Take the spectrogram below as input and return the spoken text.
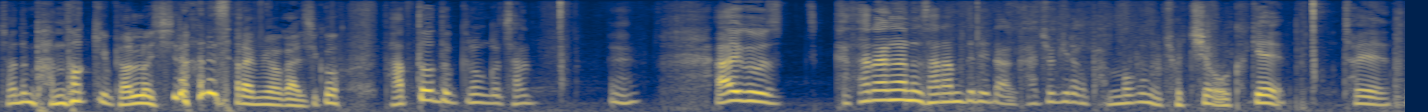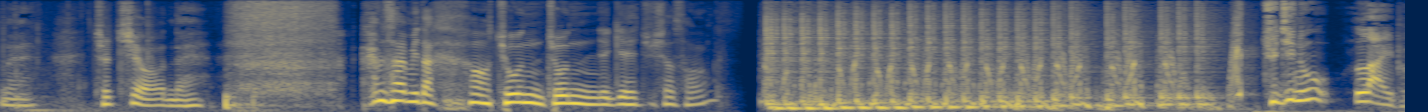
저는 밥 먹기 별로 싫어하는 사람이어가지고 밥도둑 그런 거 잘. 예. 아이고 사랑하는 사람들이랑 가족이랑 밥 먹으면 좋죠. 그게 저의 네 좋죠. 네 감사합니다. 어, 좋은 좋은 얘기 해 주셔서. 주진우 라이브.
